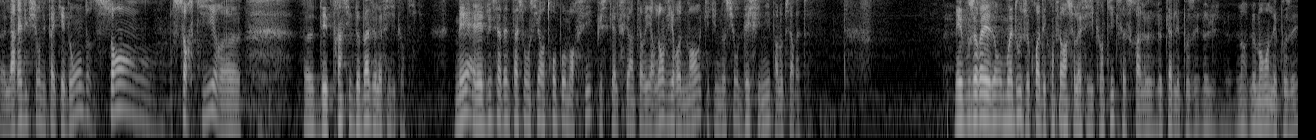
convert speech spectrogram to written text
la réduction du paquet d'ondes sans sortir euh, des principes de base de la physique quantique. Mais elle est d'une certaine façon aussi anthropomorphique puisqu'elle fait intervenir l'environnement, qui est une notion définie par l'observateur. Mais vous aurez au mois d'août, je crois, des conférences sur la physique quantique. Ce sera de les poser, le, moment de les poser.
